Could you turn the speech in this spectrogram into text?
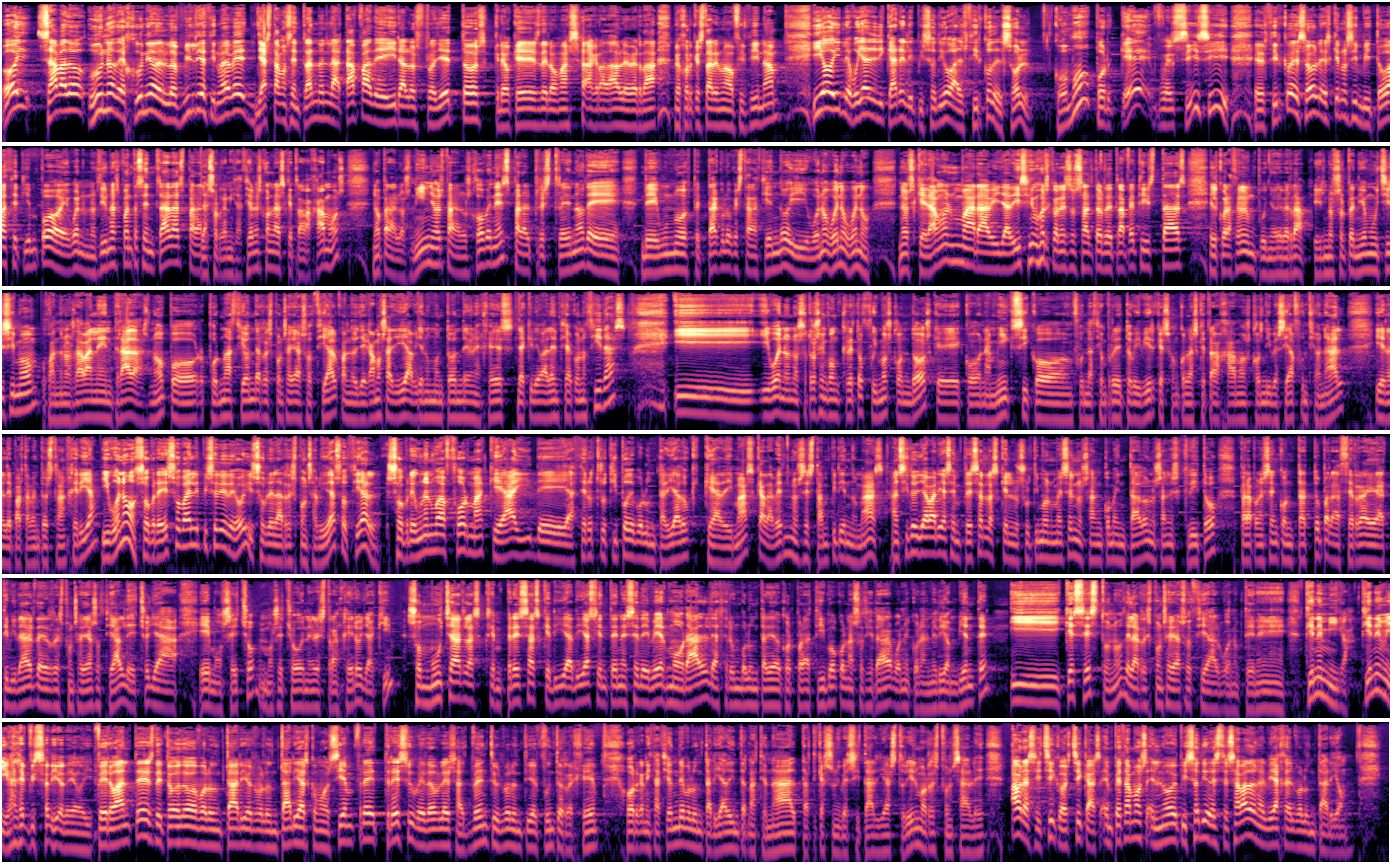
Hoy, sábado 1 de junio del 2019, ya estamos entrando en la etapa de ir a los proyectos, creo que es de lo más agradable, ¿verdad? Mejor que estar en una oficina. Y hoy le voy a dedicar el episodio al Circo del Sol. ¿Cómo? ¿Por qué? Pues sí, sí. El Circo de Sol es que nos invitó hace tiempo, eh, bueno, nos dio unas cuantas entradas para las organizaciones con las que trabajamos, ¿no? Para los niños, para los jóvenes, para el preestreno de, un nuevo espectáculo que están haciendo y bueno, bueno, bueno, nos quedamos maravilladísimos con esos saltos de trapecistas, el corazón en un puño, de verdad. Y nos sorprendió muchísimo cuando nos daban entradas, ¿no? Por, por una acción de responsabilidad social. Cuando llegamos allí había un montón de ONGs de aquí de Valencia conocidas y, bueno, nosotros en concreto fuimos con dos, que con Amix y con Fundación Proyecto Vivir, que son con las que trabajamos con diversidad funcional y en el departamento de extranjería. Y bueno, sobre eso va el episodio de hoy, sobre la responsabilidad social, sobre una nueva forma que hay de hacer otro tipo de voluntariado que, que además cada vez nos están pidiendo más. Han sido ya varias empresas las que en los últimos meses nos han comentado, nos han escrito para ponerse en contacto para hacer actividades de responsabilidad social. De hecho, ya hemos hecho, hemos hecho en el extranjero y aquí. Son muchas las empresas que día a día sienten ese deber moral de hacer un voluntariado corporativo con la sociedad, bueno, y con el medio ambiente. ¿Y qué es esto, no? De la responsabilidad social. Bueno, tiene, tiene miga, tiene miga el episodio de hoy. Pero antes de todo, voluntarios, voluntarias, como siempre, www.adventurevolunteer.org, organización de voluntariado internacional, prácticas universitarias, turismo responsable. Ahora sí, chicos, chicas, empezamos el nuevo episodio de este sábado en el viaje voluntario.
